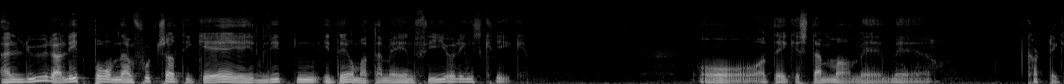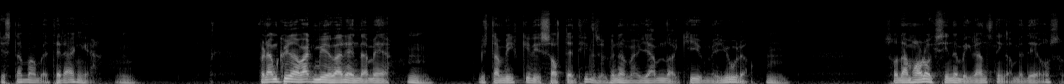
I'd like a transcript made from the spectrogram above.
jeg lurer litt på om de fortsatt ikke er i en liten idé om at de er i en frigjøringskrig. Og at det ikke stemmer med, med Kartet ikke stemmer med terrenget. Mm. For de kunne ha vært mye verre enn de er. Mm. Hvis de virkelig satte det til, så kunne de jo jevna Kiev med jorda. Mm. Så de har nok sine begrensninger med det også.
